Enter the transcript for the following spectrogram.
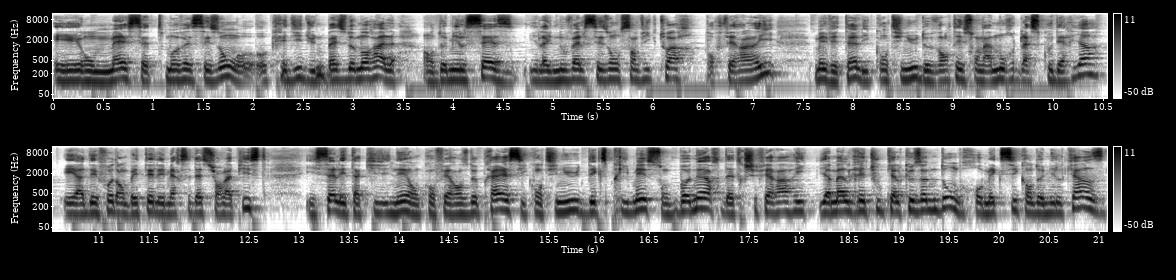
et on met cette mauvaise saison au, crédit d'une baisse de morale. En 2016, il a une nouvelle saison sans victoire pour Ferrari, mais Vettel, il continue de vanter son amour de la Scuderia, et à défaut d'embêter les Mercedes sur la piste, il sait les en conférence de presse, il continue d'exprimer son bonheur d'être chez Ferrari. Il y a malgré tout quelques zones d'ombre au Mexique en 2015,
